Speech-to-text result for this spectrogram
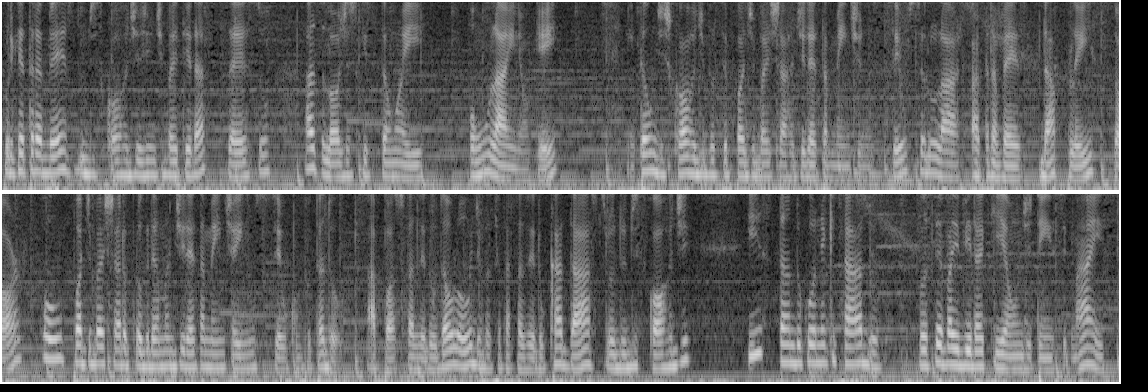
Porque através do Discord a gente vai ter acesso às lojas que estão aí online, ok? Então o Discord você pode baixar diretamente no seu celular através da Play Store ou pode baixar o programa diretamente aí no seu computador. Após fazer o download, você vai fazer o cadastro do Discord e estando conectado, você vai vir aqui onde tem esse mais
